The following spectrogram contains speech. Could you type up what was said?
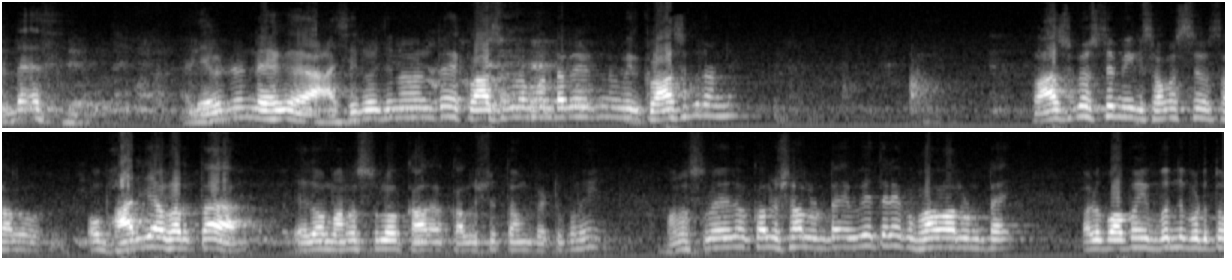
అంటే అదేమిటండి? ఆశీర్వచనం అంటే క్లాసుకు రమ్మంటారు ఏంటంటే మీరు క్లాసుకు రండి. క్లాసుకు వస్తే మీకు సమస్య సాల్వ్ అవుతుంది. ఓ భార్యాభర్త ఏదో మనస్సులో కలుషితం పెట్టుకుని మనస్సులో ఏదో కలుషాలు ఉంటాయి వ్యతిరేక భావాలు ఉంటాయి వాళ్ళు పాపం ఇబ్బంది పడుతూ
